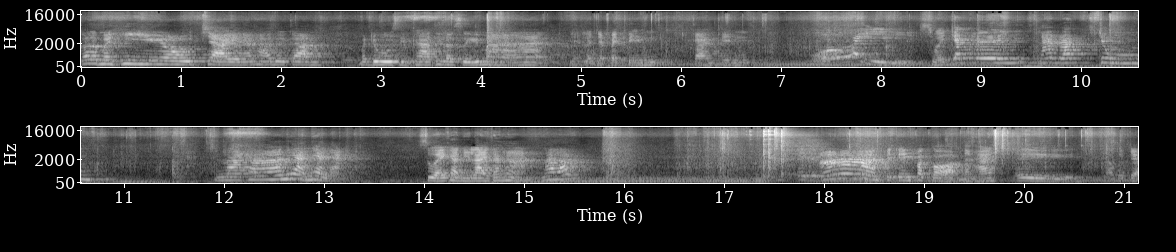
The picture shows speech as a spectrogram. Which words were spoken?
ก็เลยมาเหี่ยวใจนะคะ โดยการมาดูสินค้าที่เราซื้อมา เนี่ยเราจะไปเต็นท์กางเต็นท์โอ้ย วยจังเลย น่ารักจุงนะคะเนี่ยเนี่ยเนี่ยสวยค่ะในลายทหาร น่ารักเป็นอ่างเต็นประกอบนะคะ เออเราก็จะ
